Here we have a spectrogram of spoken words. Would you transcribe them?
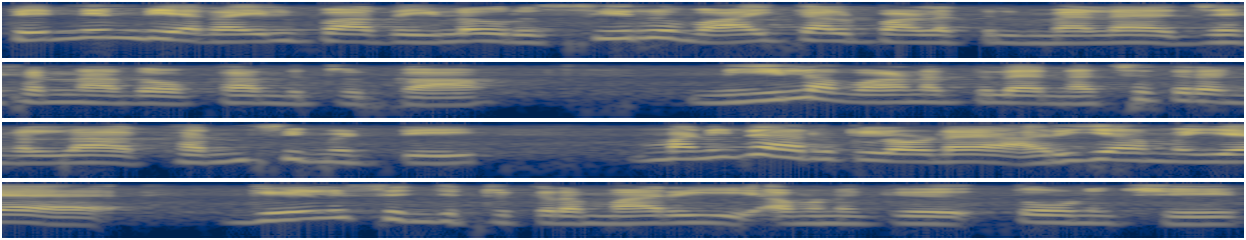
தென்னிந்திய ரயில் பாதையில் ஒரு சிறு வாய்க்கால் பாலத்தில் மேலே ஜெகநாத உட்காந்துட்டு நீல வானத்தில் நட்சத்திரங்கள்லாம் கண் சிமிட்டி மனிதர்களோட அறியாமையை கேலி செஞ்சிட்ருக்கிற மாதிரி அவனுக்கு தோணுச்சு.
